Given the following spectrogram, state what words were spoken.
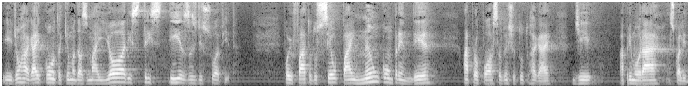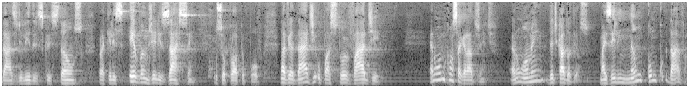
E John Haggai conta que uma das maiores tristezas de sua vida foi o fato do seu pai não compreender a proposta do Instituto Haggai de aprimorar as qualidades de líderes cristãos para que eles evangelizassem o seu próprio povo. Na verdade, o pastor Vade Era um homem consagrado, gente. Era um homem dedicado a Deus. Mas ele não concordava.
